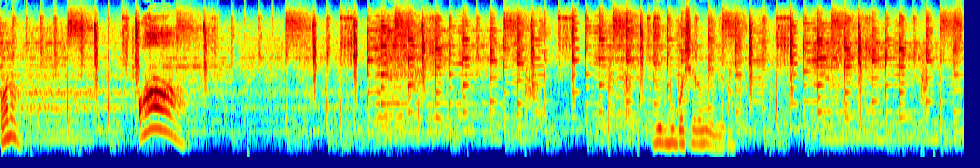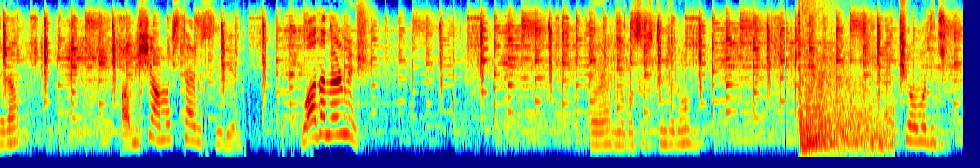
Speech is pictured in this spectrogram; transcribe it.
Ana. Aa! Dur bu başarımı veriyordu. Selam. Aa, bir şey almak ister misin diyor. Bu adam ölmüş. Ee, buna basılı tutunca ne oluyor? Bir şey olmadı diyor.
